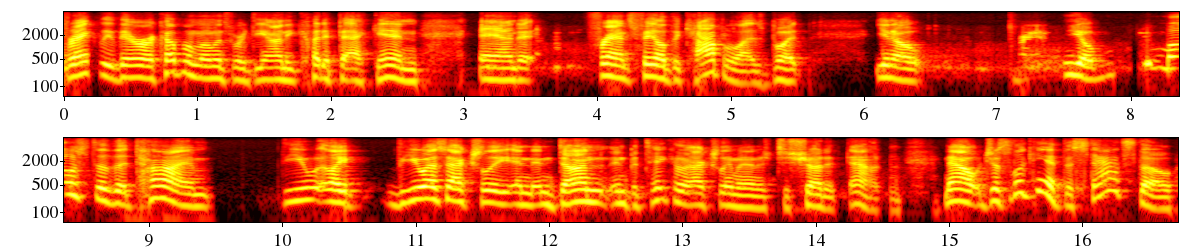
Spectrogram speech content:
frankly, there were a couple of moments where Diani cut it back in and France failed to capitalize, but you know, you know, most of the time the U like the US actually and, and Dunn in particular actually managed to shut it down. Now, just looking at the stats though,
